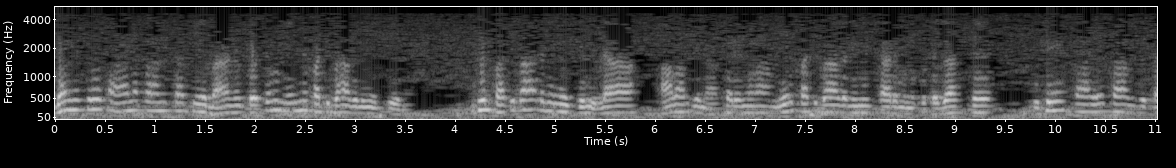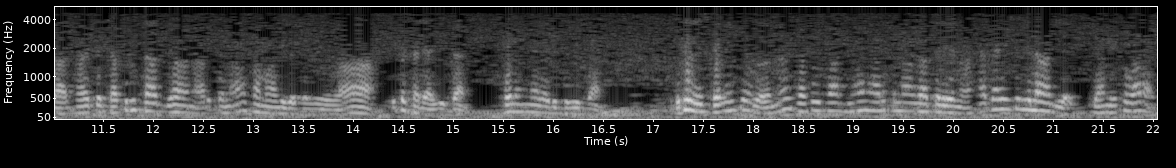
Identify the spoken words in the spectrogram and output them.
දැන් ඒක ආනපාන සතිය බලනකොටම මෙන්න ප්‍රතිභාග නිමිති වෙනවා. ඉතින් ප්‍රතිභාග නිමිති විලා ආවර්ජන කරනවා මේ ප්‍රතිභාග නිමිති ආරමුණු කොටගත්ත උපේක්ෂා ඒකාග්‍රතාව සහිත චතුර්ථ ධ්‍යාන අර්පණා සමාධිගත වේවා. එක සැරයි හිතන්න. කොළොන්න වැඩි පිළිගන්න. ඉතින් මේ ක්‍රමයක වරන චතුර්ථ ධ්‍යාන අර්පණාගත වෙනවා. හැබැයි ඒක විනාඩියයි. කියන්නේ ඒක වරයි.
